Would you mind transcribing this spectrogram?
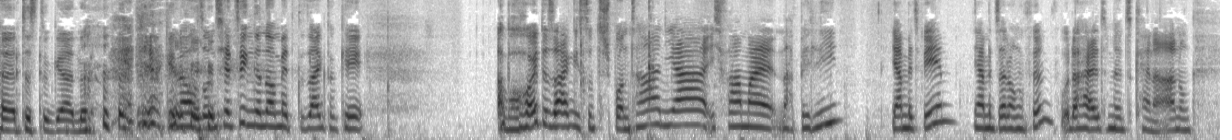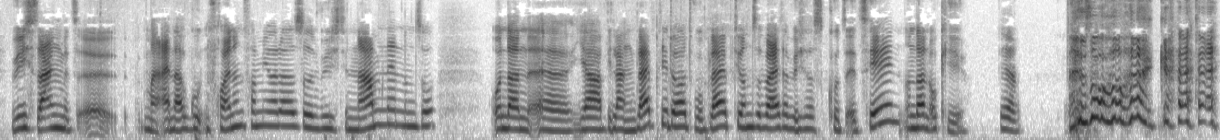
hättest du gerne. ja, genau so. Und ich hätte hingenommen, hätte gesagt, okay. Aber heute sage ich so spontan, ja, ich fahre mal nach Berlin. Ja, mit wem? Ja, mit Salon 5 oder halt mit, keine Ahnung, würde ich sagen, mit äh, einer guten Freundin von mir oder so, würde ich den Namen nennen und so. Und dann, äh, ja, wie lange bleibt ihr dort? Wo bleibt ihr und so weiter? Würde ich das kurz erzählen und dann, okay, ja. So, geil.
